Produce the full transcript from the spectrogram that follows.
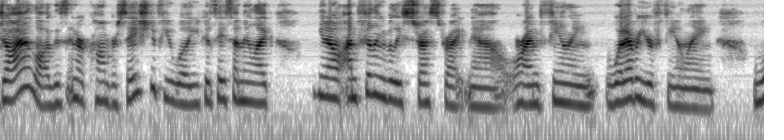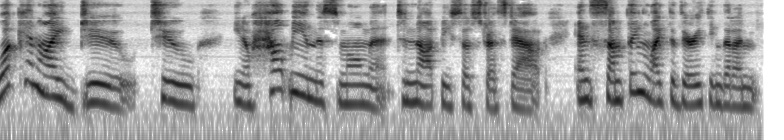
dialogue, this inner conversation, if you will, you can say something like, you know, I'm feeling really stressed right now, or I'm feeling whatever you're feeling. What can I do to you know, help me in this moment to not be so stressed out. And something like the very thing that I'm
